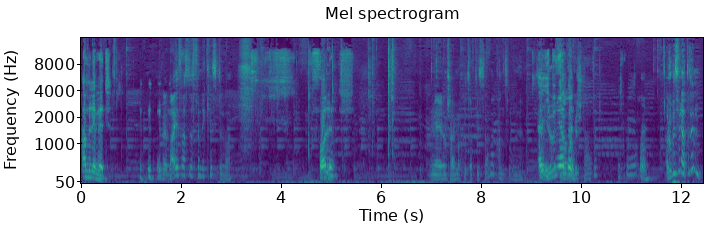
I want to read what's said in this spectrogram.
am Limit. wer weiß, was das für eine Kiste war. Volle. Ja, dann schau ich mal kurz auf die Serverkonsole. Äh, ich bin ja drin. gestartet. Ich bin hier drin. Aber du bist wieder drin.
